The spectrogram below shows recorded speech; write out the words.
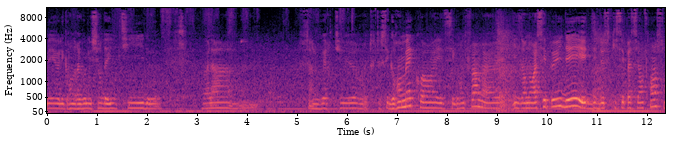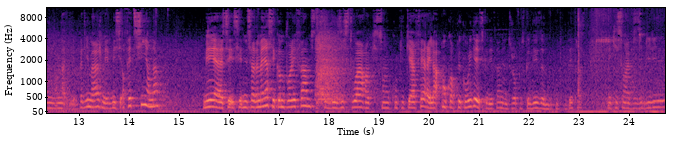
mais les grandes révolutions d'Haïti, de, voilà l'ouverture, tous ces grands mecs quoi, et ces grandes femmes, euh, ils en ont assez peu idée et de, ce qui s'est passé en France, il n'y a pas d'image, mais, mais, en fait si, il y en a. Mais euh, d'une certaine manière, c'est comme pour les femmes, c'est des histoires qui sont compliquées à faire, et là encore plus compliquées, parce que des femmes, il y en a toujours plus que des hommes, mais qui sont invisibilisées.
